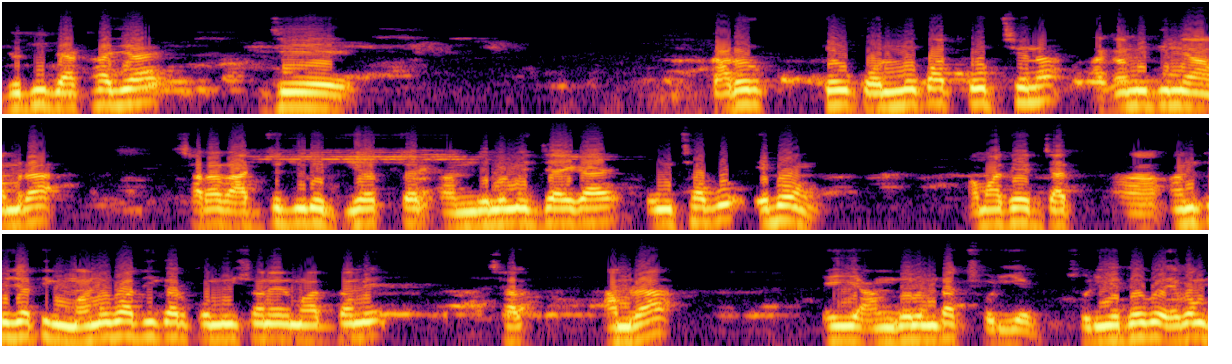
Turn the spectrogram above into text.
যদি দেখা যায় যে কারোর কেউ কর্ণপাত করছে না, আগামী দিনে আমরা সারা রাজ্য জুড়ে বৃহত্তর আন্দোলনের জায়গায় পৌঁছাবো এবং আমাদের আন্তর্জাতিক মানবাধিকার কমিশনের মাধ্যমে আমরা এই আন্দোলনটা ছড়িয়ে ছড়িয়ে দেবো এবং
